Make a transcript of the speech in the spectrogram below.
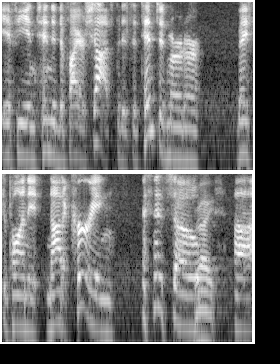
if he intended to fire shots, but it's attempted murder based upon it not occurring. so, Right. uh,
